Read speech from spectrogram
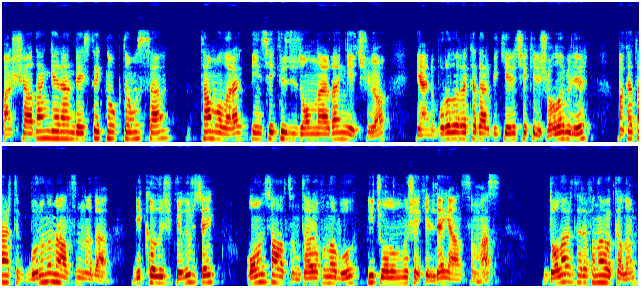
Aşağıdan gelen destek noktamızsa tam olarak 1810'lardan geçiyor. Yani buralara kadar bir geri çekiliş olabilir. Fakat artık burunun altında da bir kalış görürsek ons altın tarafına bu hiç olumlu şekilde yansımaz. Dolar tarafına bakalım.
